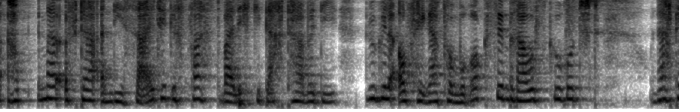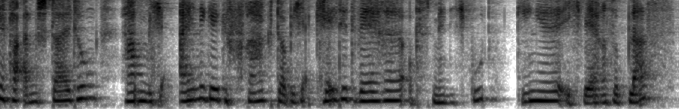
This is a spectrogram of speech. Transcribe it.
habe immer öfter an die Seite gefasst, weil ich gedacht habe, die Bügelaufhänger vom Rock sind rausgerutscht. Und nach der Veranstaltung haben mich einige gefragt, ob ich erkältet wäre, ob es mir nicht gut ginge, ich wäre so blass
